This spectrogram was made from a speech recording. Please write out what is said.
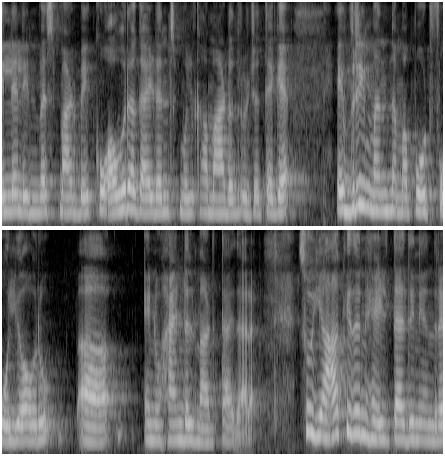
ಎಲ್ಲೆಲ್ಲಿ ಇನ್ವೆಸ್ಟ್ ಮಾಡಬೇಕು, ಅವರ ಗೈಡೆನ್ಸ್ ಮೂಲಕ ಮಾಡೋದ್ರ ಜೊತೆಗೆ ಎವ್ರಿ ಮಂತ್ ನಮ್ಮ ಪೋರ್ಟ್ಫೋಲಿಯೋ ಅವರು ಏನು ಹ್ಯಾಂಡಲ್ ಮಾಡ್ತಾ ಇದ್ದಾರೆ. ಸೊ ಯಾಕೆ ಇದನ್ನು ಹೇಳ್ತಾ ಇದ್ದೀನಿ ಅಂದರೆ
